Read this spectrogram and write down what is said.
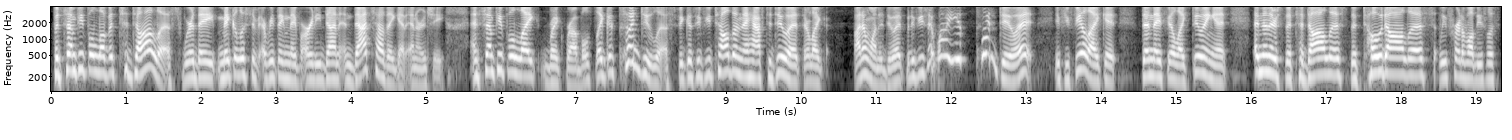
but some people love a to do list where they make a list of everything they've already done, and that's how they get energy. And some people like, like rebels, like a could do list, because if you tell them they have to do it, they're like, I don't want to do it. But if you say, well, you could do it if you feel like it, then they feel like doing it. And then there's the Tada list, the Toda list. We've heard of all these lists.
